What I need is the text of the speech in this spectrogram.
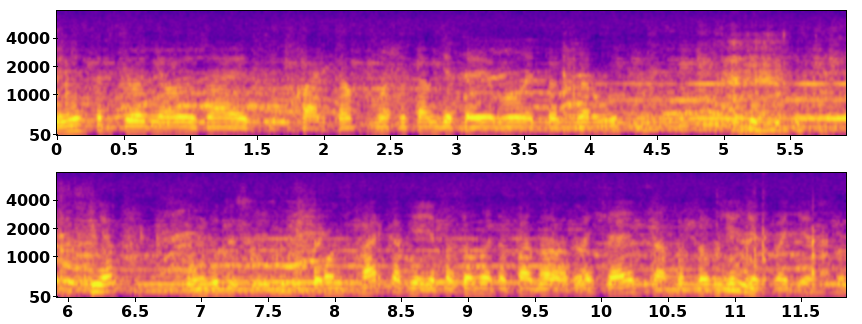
Министр сегодня уезжает в Харьков. Может, там где-то его это взорвут? Нет. Он, будет, он в Харьков едет, потом это падла возвращается, а потом едет в Одессу.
